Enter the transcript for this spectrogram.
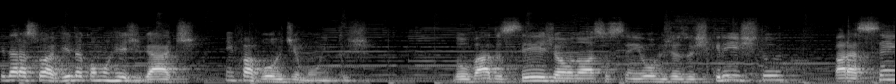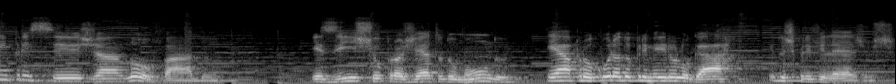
e dar a sua vida como resgate em favor de muitos. Louvado seja o nosso Senhor Jesus Cristo para sempre seja louvado. Existe o projeto do mundo, que é a procura do primeiro lugar e dos privilégios.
